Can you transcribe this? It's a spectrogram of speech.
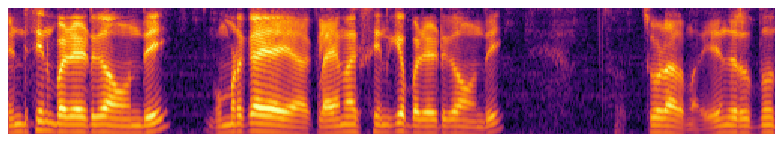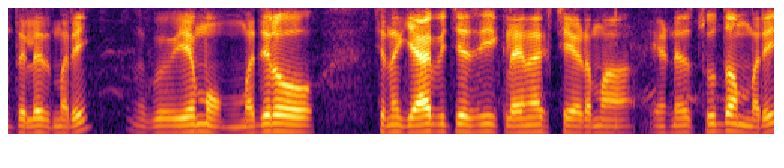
ఎండ్ సీన్ బడేట్గా ఉంది. గుమ్మడికాయ క్లైమాక్స్ సీన్కే బడేట్గా ఉంది. సో చూడాలి మరి ఏం జరుగుతుందో తెలియదు మరి. ఏమో మధ్యలో చిన్న గ్యాప్ ఇచ్చేసి క్లైమాక్స్ చేయడమా ఏంటో చూద్దాం మరి.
